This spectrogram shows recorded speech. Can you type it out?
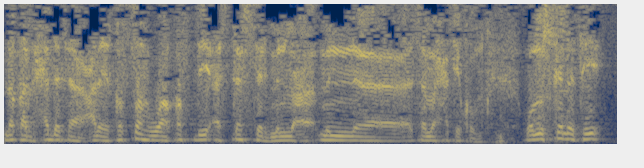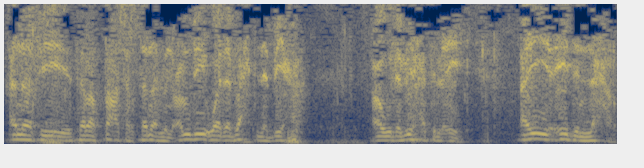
لقد حدث علي قصة وقصدي أستفسر من مع من آه، سماحتكم. ومشكلتي أنا في 13 سنة من عمري وذبحت ذبيحة أو ذبيحة العيد أي عيد النحر.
